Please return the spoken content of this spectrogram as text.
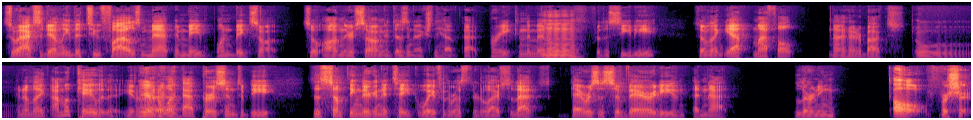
So accidentally, the two files met and made one big song. So on their song, it doesn't actually have that break in the middle Mm. for the CD. So I'm like, yep, my fault. Nine hundred bucks, Ooh. and I'm like, I'm okay with it. You know, I don't want that person to be there's something they're going to take away for the rest of their life. So that there was a severity in, in that learning Oh, for sure.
